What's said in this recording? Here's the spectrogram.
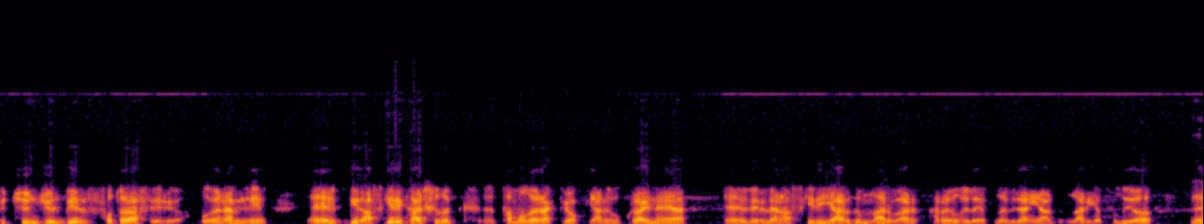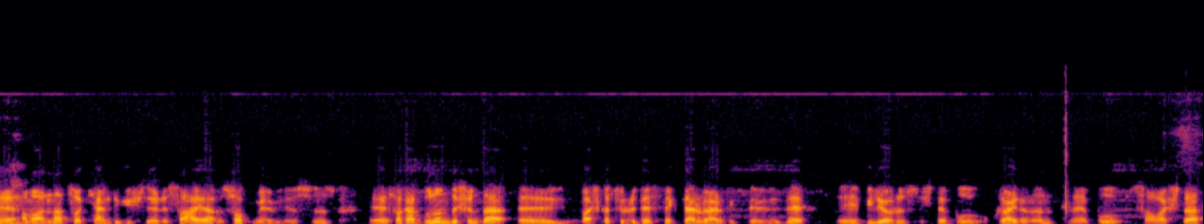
bütüncül bir fotoğraf veriyor. Bu önemli. E, bir askeri karşılık e, tam olarak yok. Yani Ukrayna'ya e, verilen askeri yardımlar var. Karayoluyla yapılabilen yardımlar yapılıyor. E, ama NATO kendi güçlerini sahaya sokmuyor biliyorsunuz. E, fakat bunun dışında e, başka türlü destekler verdiklerini de e, biliyoruz. İşte bu Ukrayna'nın e, bu savaşta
